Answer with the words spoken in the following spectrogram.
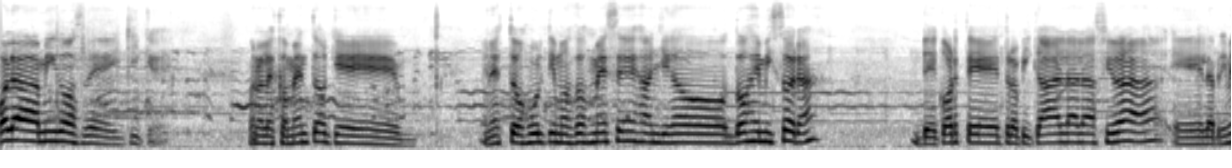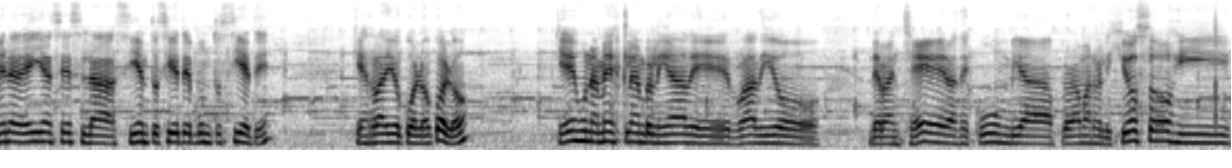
Hola amigos de Iquique. Bueno, les comento que en estos últimos dos meses han llegado dos emisoras de corte tropical a la ciudad. Eh, la primera de ellas es la 107.7, que es Radio Colo Colo, que es una mezcla en realidad de radio de rancheras, de cumbia, programas religiosos y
